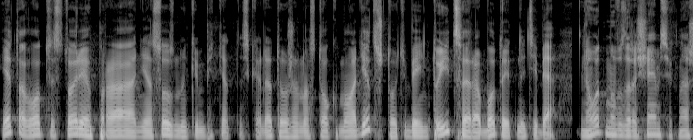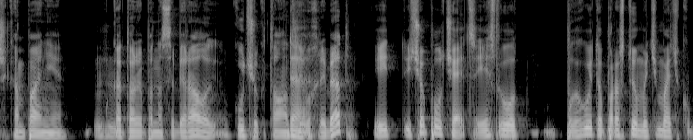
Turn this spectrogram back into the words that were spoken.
Это вот история история про неосознанную компетентность, когда ты уже настолько молодец, что у тебя интуиция работает на тебя. Ну вот мы возвращаемся к нашей компании, угу. которая понасобирала кучу талантливых да. ребят. И, что получается? Если вот какую-то простую математику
